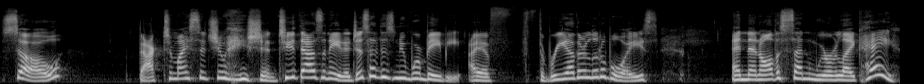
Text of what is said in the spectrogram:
So back to my situation 2008, I just had this newborn baby. I have three other little boys. And then all of a sudden we were like, hey,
